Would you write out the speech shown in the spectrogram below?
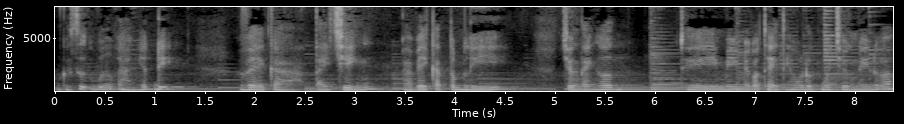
một cái sự vững vàng nhất định về cả tài chính và về cả tâm lý trưởng thành hơn thì mình mới có thể theo được môi trường này nữa.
